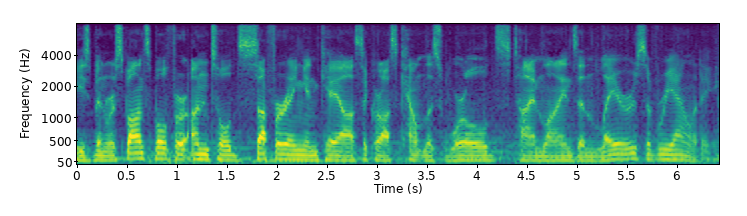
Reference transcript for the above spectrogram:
He's been responsible for untold suffering and chaos across countless worlds, timelines, and layers of reality.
